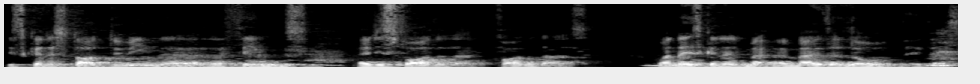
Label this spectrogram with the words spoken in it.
He's going to start doing the, the things that his father, father does. One day he's going to uh, mow the lawn. He does.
